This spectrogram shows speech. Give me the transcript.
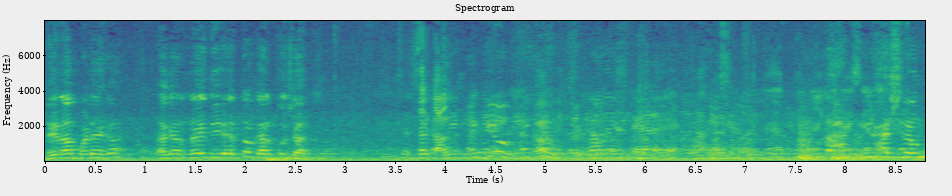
देना पड़ेगा। अगर नहीं दिए तो घर को जाते सर कांग्रेस नेशनल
